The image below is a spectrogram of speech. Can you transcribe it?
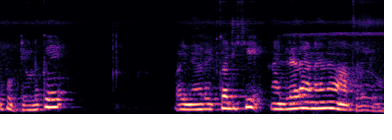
കുട്ടികൾക്ക് വൈകുന്നേരക്കടിക്ക് നല്ലതാണെന്ന് മാത്രമേ ഉള്ളൂ.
